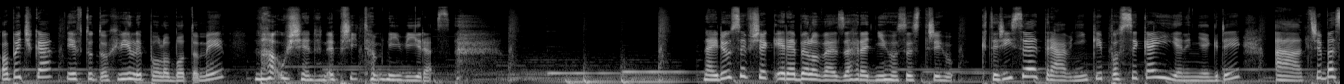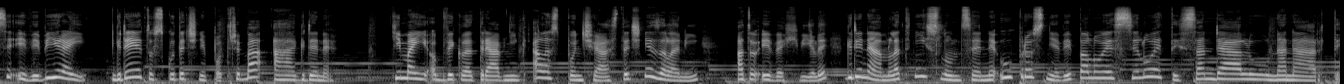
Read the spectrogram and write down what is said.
Opička je v tuto chvíli polobotomy, má už jen nepřítomný výraz. Najdou se však i rebelové zahradního sestřihu, kteří své trávníky posekají jen někdy a třeba si i vybírají, kde je to skutečně potřeba a kde ne. Ti mají obvykle trávník alespoň částečně zelený, a to i ve chvíli, kdy nám letní slunce neúprosně vypaluje siluety sandálů na nárty.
